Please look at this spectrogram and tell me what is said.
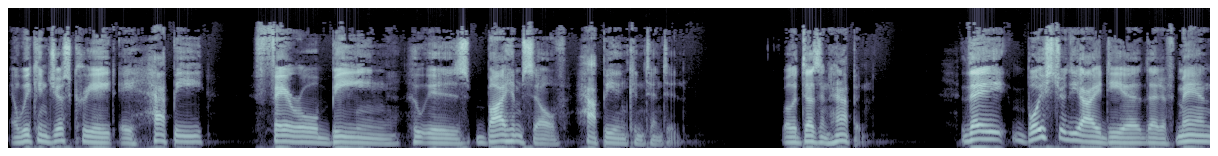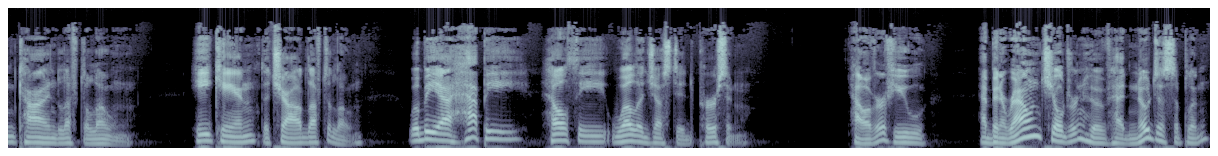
and we can just create a happy, feral being who is by himself happy and contented. Well, it doesn't happen. They boister the idea that if mankind left alone, he can, the child left alone, will be a happy, healthy, well adjusted person. However, if you have been around children who have had no discipline,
